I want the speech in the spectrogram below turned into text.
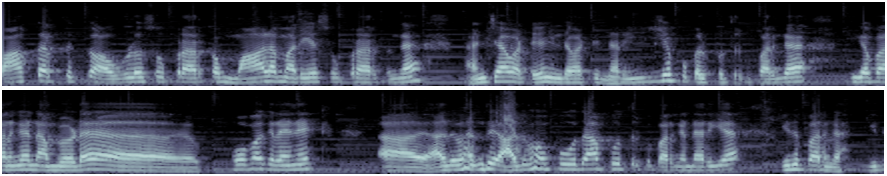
பார்க்கறதுக்கு அவ்வளோ சூப்பராக இருக்கும். மாலை மாதிரியே சூப்பராக இருக்குங்க. நஞ்சாவட்டையும் இந்த வாட்டி நிறைய புகழ் பூத்துருக்கு பாருங்கள் இங்கே பாருங்கள் நம்மளோட போமகிரானேட் அது வந்து அதுவும் பூ தான் பூத்துருக்கு பாருங்க நிறைய. இது பாருங்க இது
